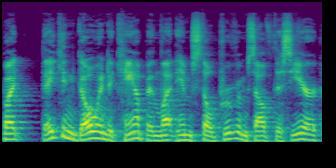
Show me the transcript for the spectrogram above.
But they can go into camp and let him still prove himself this year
